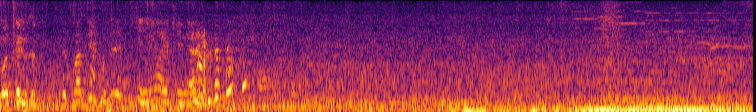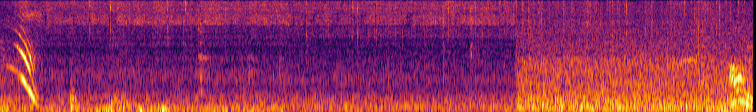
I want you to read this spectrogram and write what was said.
待ってる待ってる気になる気になる合うよ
